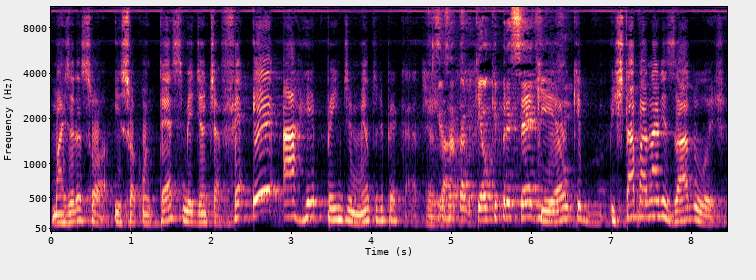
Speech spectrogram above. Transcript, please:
Mas olha só, isso acontece mediante a fé e arrependimento de pecados. Exatamente, que é o que precede. Que é o que está banalizado hoje.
